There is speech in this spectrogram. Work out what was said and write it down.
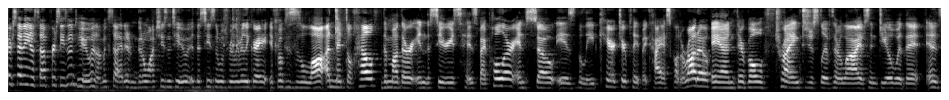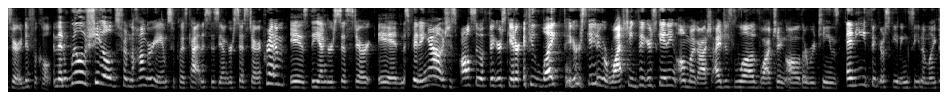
they're setting us up for season two, and I'm excited. I'm gonna watch season two. The season was really, really great. It focuses a lot on mental health. The mother in the series is bipolar, and so is the lead character, played by Kaya Scodelario, and they're both trying to just live their lives and deal with it, and it's very difficult. And then Willow Shields from The Hunger Games, who plays Katniss's younger sister, Prim, is the younger sister in Spinning Out. She's also a figure skater. If you like figure skating or watching figure skating, oh my gosh, I just love watching all the routines. Any figure skating scene, I'm like,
